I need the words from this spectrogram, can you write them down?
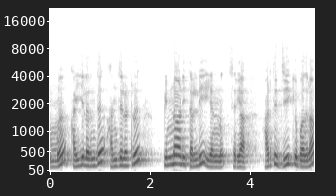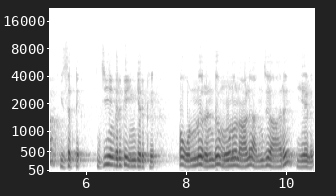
எம்மு ஐயிலேருந்து அஞ்சு லிட்ரு பின்னாடி தள்ளி எண்ணு சரியா? அடுத்து ஜிக்கு பதிலாக இசட்டு ஜி எங்கே இருக்குது இங்கே இருக்குது இப்போ ஒன்று ரெண்டு மூணு நாலு அஞ்சு ஆறு ஏழு.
